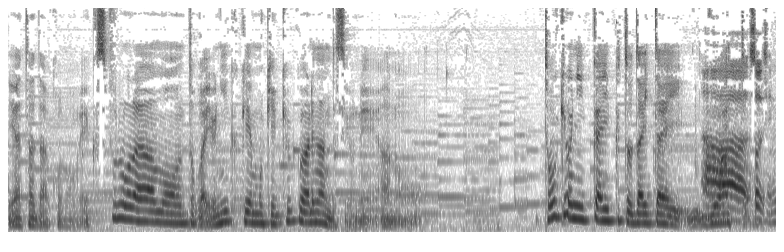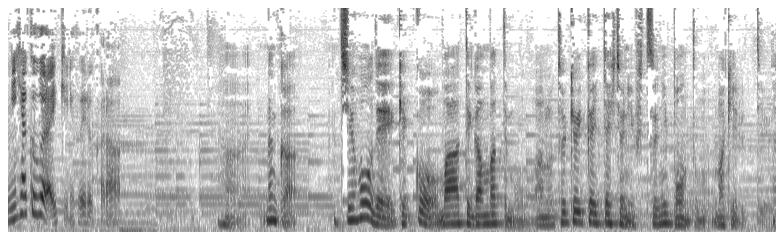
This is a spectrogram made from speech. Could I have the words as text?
いやただこのエクスプローラーもとかユニーク系も結局あれなんですよね。あの東京に1回行くと大体ブあワッと。あそうですね。200ぐらい一気に増えるから。はい、なんか地方で結構回って頑張ってもあの東京1回行った人に普通にボンと負けるっていうね、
